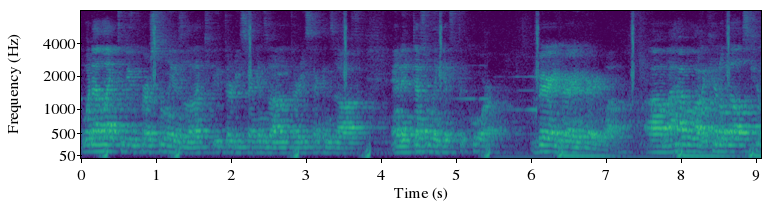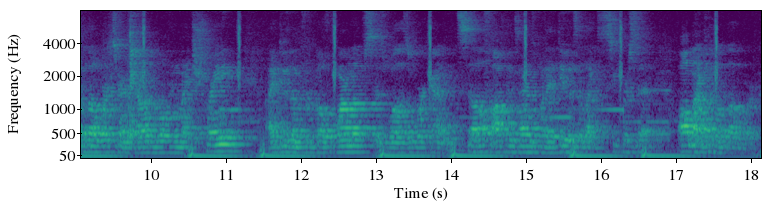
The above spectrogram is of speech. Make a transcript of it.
What I like to do personally is I like to do 30 seconds on, 30 seconds off, and it definitely gets the core very, very, very well. Um, I have a lot of kettlebells. Kettlebell works are invaluable in my training. I do them for both warm-ups as well as a workout itself. Oftentimes what I do is I like to superset all my kettlebell work.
